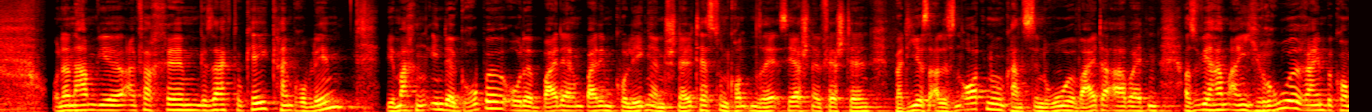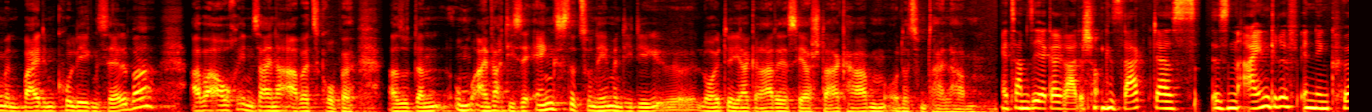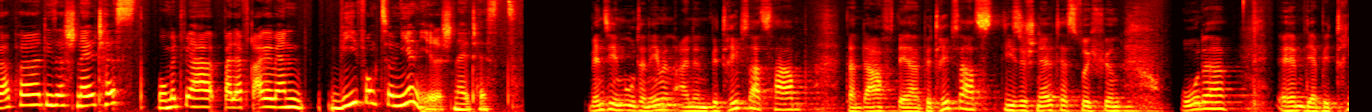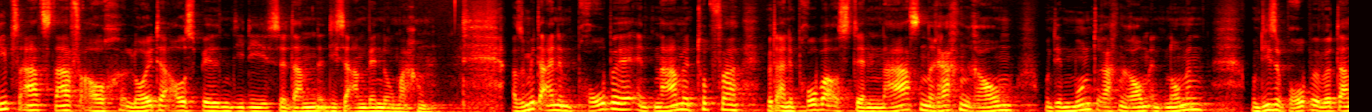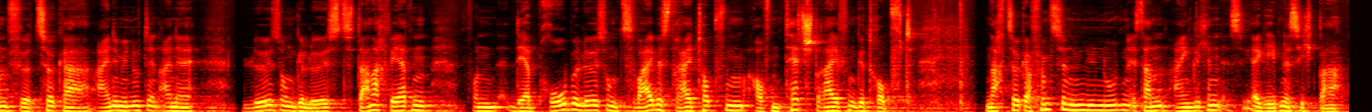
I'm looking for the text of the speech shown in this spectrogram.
Und dann haben wir einfach ähm, gesagt, okay, kein Problem. Wir machen in der Gruppe oder bei, der, bei dem Kollegen einen Schnelltest und konnten sehr, sehr schnell feststellen, bei dir ist alles in Ordnung, kannst in Ruhe weiterarbeiten. Also wir haben eigentlich Ruhe reinbekommen bei dem Kollegen selber, aber auch in seiner Arbeitsgruppe. Also dann, um einfach diese Ängste zu nehmen, die die äh, Leute ja gerade sehr stark haben oder zum Teil haben. Jetzt haben Sie ja gerade schon gesagt, das ist ein Eingriff in den Körper, dieser Schnelltest. Womit wir bei der Frage wären, wie funktionieren Ihre Schnelltests? Wenn Sie im Unternehmen einen Betriebsarzt haben, dann darf der Betriebsarzt diese Schnelltests durchführen oder ähm, der Betriebsarzt darf auch Leute ausbilden, die diese, dann diese Anwendung machen. Also mit einem Probeentnahmetupfer wird eine Probe aus dem Nasenrachenraum und dem Mundrachenraum entnommen und diese Probe wird dann für circa eine Minute in eine Lösung gelöst. Danach werden von der Probelösung zwei bis drei Topfen auf den Teststreifen getropft. Nach circa 15 Minuten ist dann eigentlich ein Ergebnis sichtbar.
